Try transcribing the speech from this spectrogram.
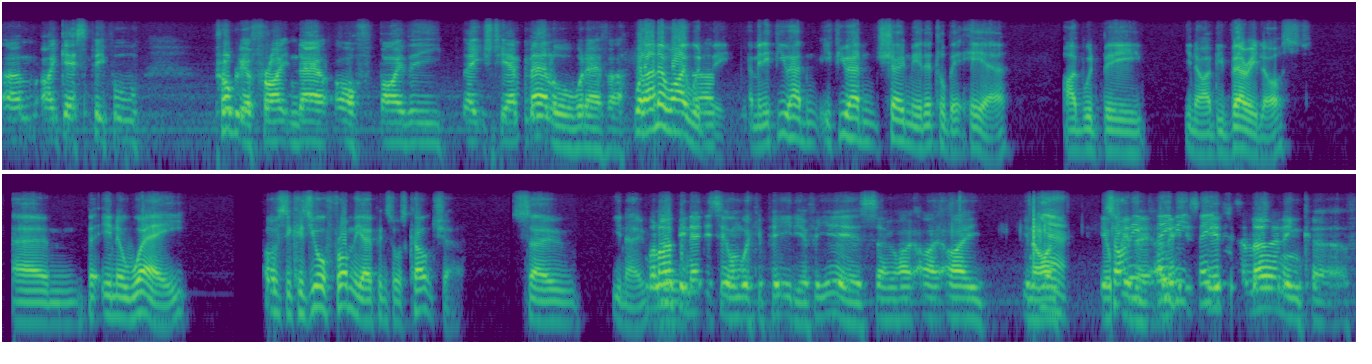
um, I guess people probably are frightened out off by the HTML or whatever. Well, I know I would um, be. I mean, if you hadn't if you hadn't shown me a little bit here, I would be, you know, I'd be very lost. Um, but in a way, obviously, because you're from the open source culture, so you know. Well, I've been editing on Wikipedia for years, so I, I, I you know, yeah. I'm so, with I mean, it. Maybe, it's, maybe... it's a learning curve.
